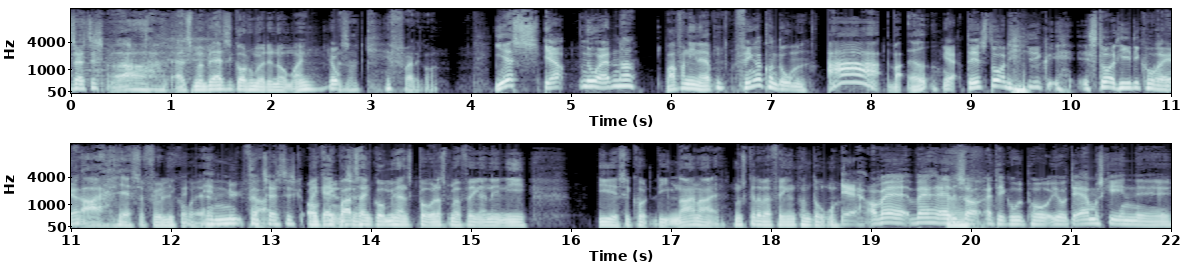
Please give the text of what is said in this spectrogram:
Fantastisk. Ah, altså, man bliver altid godt humør i det nummer, ikke? Jo. Altså, kæft, hvor er det godt. Yes, Ja, nu er den her. hvad for en af dem? Fingerkondomet. Ah, hvad ad? Ja, det er et stort hit i, et stort hit i Korea. Nej, ja, selvfølgelig Korea. En ny, fantastisk Man kan ikke bare tage en gummihandsk på, eller smøre fingrene ind i, i sekundlim. Nej, nej. Nu skal der være fingerkondomer. Ja, og hvad, hvad er det så, at det går ud på? Jo, det er måske en, øh,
